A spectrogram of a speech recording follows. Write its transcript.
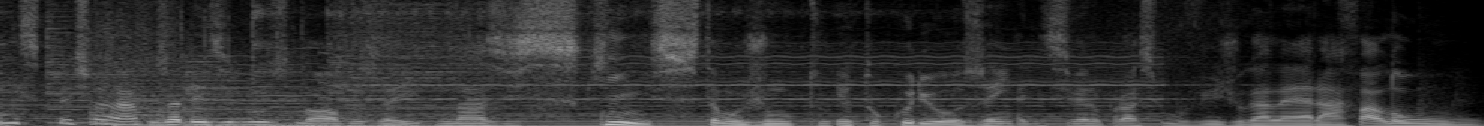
inspecionar os adesivos novos aí nas skins. Tamo junto. Eu tô curioso, hein? A gente se vê no próximo vídeo, galera. Falou! Mm.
